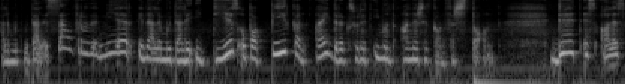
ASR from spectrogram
hulle moet met hulle self redeneer en hulle moet hulle idees op papier kan uitdruk sodat iemand anders dit kan verstaan. Dit is alles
